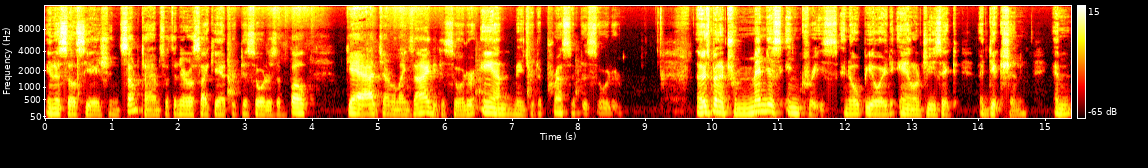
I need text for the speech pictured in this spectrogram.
in association sometimes with the neuropsychiatric disorders of both GAD, general anxiety disorder, and major depressive disorder. There's been a tremendous increase in opioid analgesic addiction, and,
